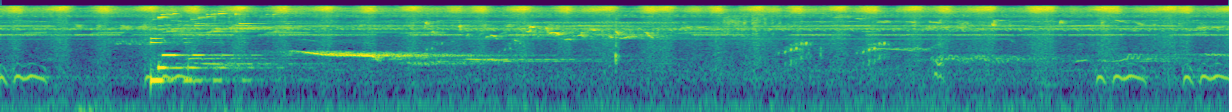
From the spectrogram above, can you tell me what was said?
Mm-hmm.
